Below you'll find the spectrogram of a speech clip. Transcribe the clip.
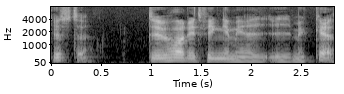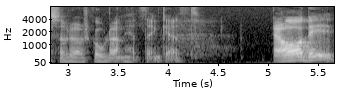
Just det. Du har ditt finger med i, mycket som rör skolan helt enkelt. Ja, det,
